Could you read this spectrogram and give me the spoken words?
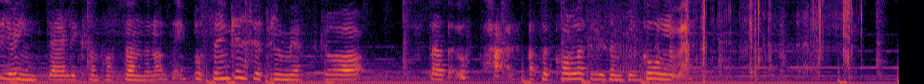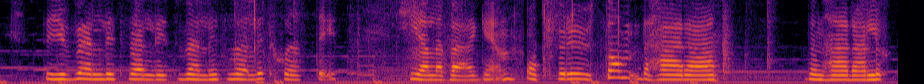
jag inte liksom har sönder någonting. Och sen kanske jag till och med ska städa upp här. Alltså kolla till exempel golvet. Det är ju väldigt, väldigt, väldigt, väldigt skitigt hela vägen. Och förutom det här, den här luckan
